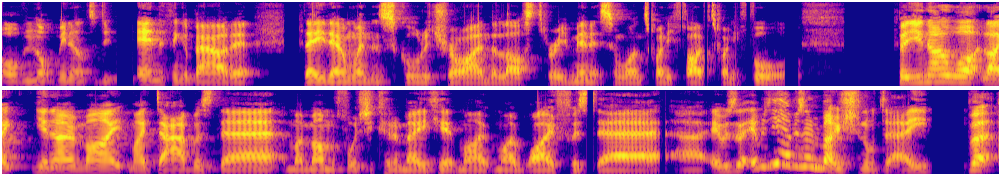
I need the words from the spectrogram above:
of not being able to do anything about it. They then went and scored a try in the last three minutes and won 25 24. But you know what? Like, you know, my my dad was there. My mum unfortunately couldn't make it. My my wife was there. Uh, it was it was yeah, it was an emotional day. But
